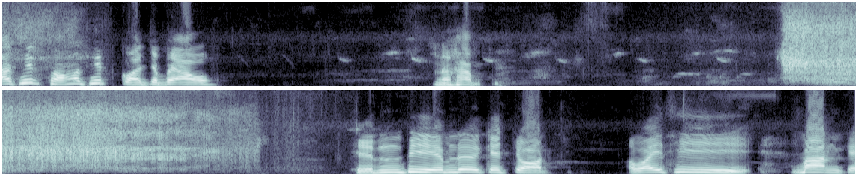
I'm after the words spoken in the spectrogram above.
อาทิตย์สองอาทิตย์ก่อนจะไปเอานะครับ เห็นพี่เอ็มเดอร์แกจอด เอาไว้ที่บ้านแก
